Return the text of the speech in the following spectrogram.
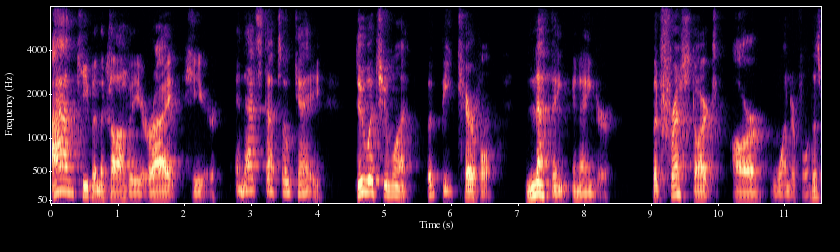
I'm keeping the coffee right here. And that stuff's okay. Do what you want, but be careful. Nothing in anger. But fresh starts are wonderful. This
